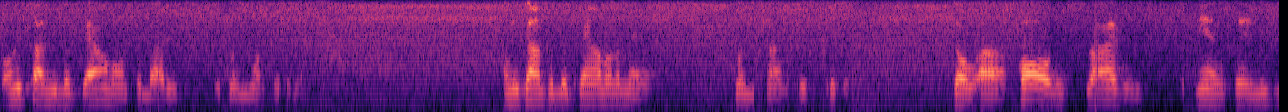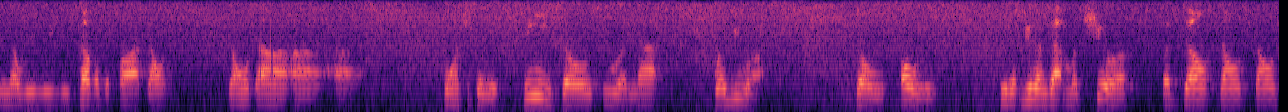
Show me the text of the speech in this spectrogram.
The only time you look down on somebody is when you want to pick them up. Only time to look down on a man when you're trying to pick, pick him. So uh, Paul is striving again, saying, you know, we, we, we covered the part. Don't don't uh, uh, uh, want you to receive those who are not where you are. So holy, you you done got mature, but don't don't don't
